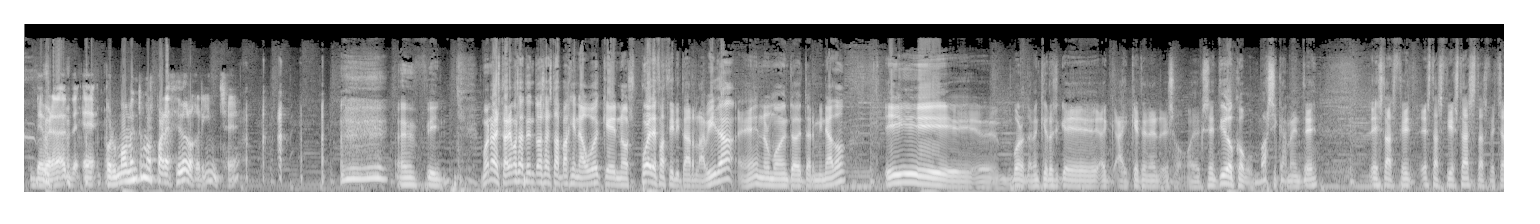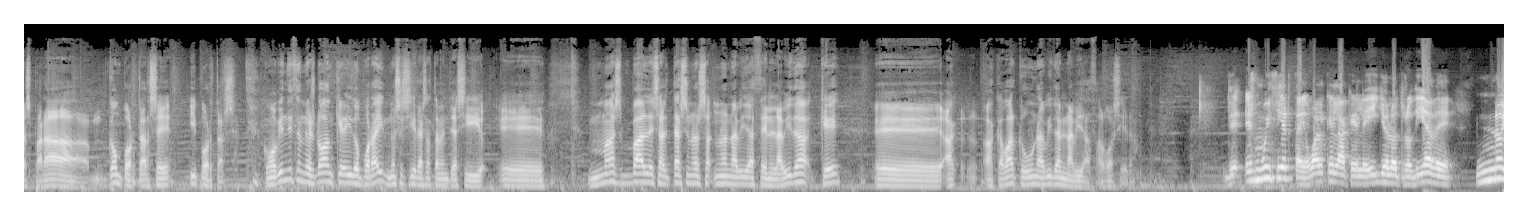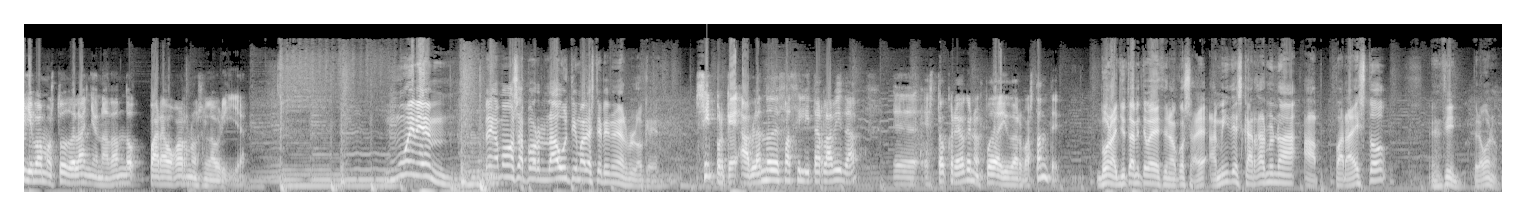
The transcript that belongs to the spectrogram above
De verdad, eh, por un momento hemos parecido el Grinch, ¿eh? En fin. Bueno, estaremos atentos a esta página web que nos puede facilitar la vida ¿eh? en un momento determinado. Y eh, bueno, también quiero decir que hay, hay que tener eso, el sentido común, básicamente. Estas, estas fiestas, estas fechas para mm, comportarse y portarse. Como bien dice un eslogan que he leído por ahí, no sé si era exactamente así. eh, más vale saltarse una, Navidad en la vida que eh, a- acabar con una vida en Navidad, algo así era. Es muy cierta, igual que la que leí yo el otro día de no llevamos todo el año nadando para ahogarnos en la orilla. Muy bien. Venga, vamos a por la última de este primer bloque. Sí, porque hablando de facilitar la vida, eh, esto creo que nos puede ayudar bastante. Bueno, yo también te voy a decir una cosa, ¿eh? A mí descargarme una app para esto, en fin, pero bueno.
